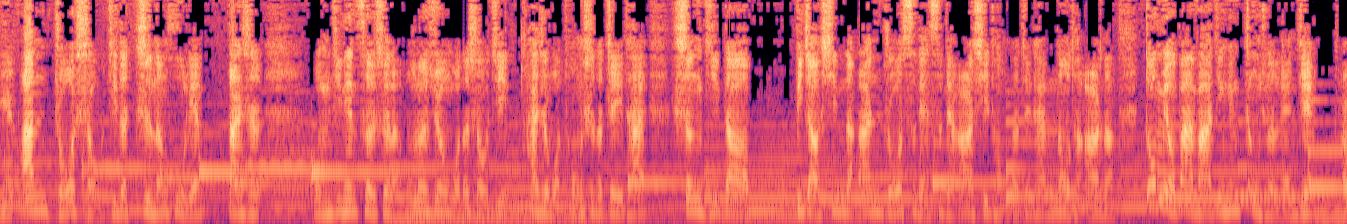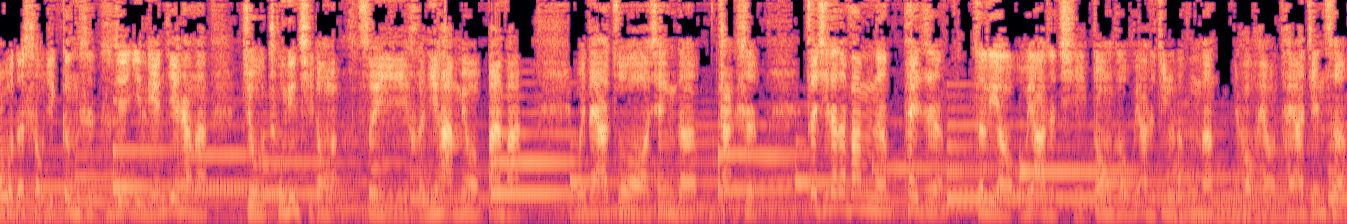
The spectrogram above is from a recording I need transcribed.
与安卓手机的智能互联，但是。我们今天测试了，无论是用我的手机，还是我同事的这一台升级到比较新的安卓四点四点二系统的这台 Note 二呢，都没有办法进行正确的连接，而我的手机更是直接一连接上呢，就重新启动了，所以很遗憾没有办法为大家做相应的展示。在其他的方面呢，配置这里有无钥匙启动和无钥匙进入的功能，然后还有胎压监测。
